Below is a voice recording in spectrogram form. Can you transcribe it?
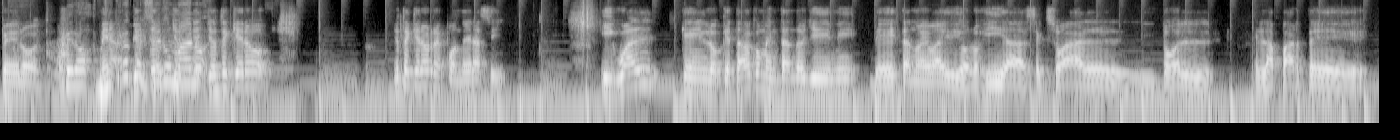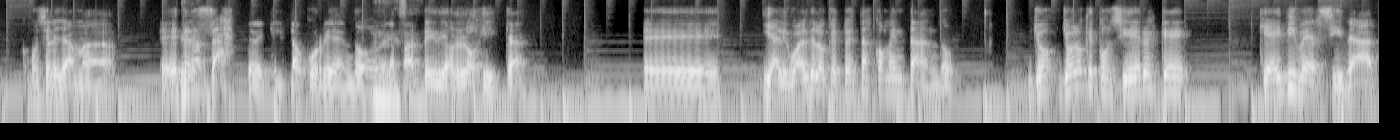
Pero Pero Mira, yo creo que el te, ser yo te- humano. yo te quiero, yo te quiero responder así. Igual que en lo que estaba comentando Jimmy de esta nueva ideología sexual y todo el, en la parte, ¿cómo se le llama? Este Mira. desastre que está ocurriendo en la sí. parte ideológica. eh, y al igual de lo que tú estás comentando, yo, yo lo que considero es que, que hay diversidad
